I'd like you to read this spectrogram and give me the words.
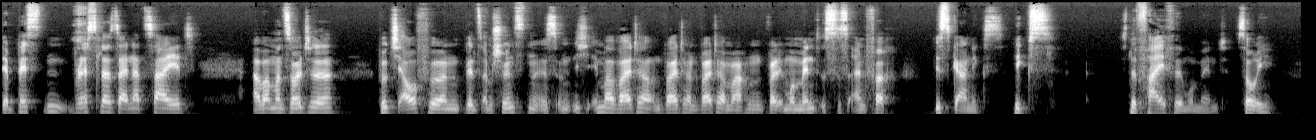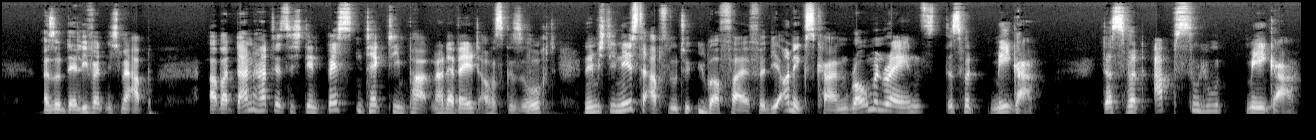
der besten Wrestler seiner Zeit. Aber man sollte wirklich aufhören, wenn es am schönsten ist und nicht immer weiter und weiter und weiter machen, weil im Moment ist es einfach, ist gar nix. Nix. Ist eine Pfeife im Moment. Sorry. Also der liefert nicht mehr ab. Aber dann hat er sich den besten Tag-Team-Partner der Welt ausgesucht, nämlich die nächste absolute Überpfeife, die auch nix kann, Roman Reigns. Das wird mega. Das wird absolut mega.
